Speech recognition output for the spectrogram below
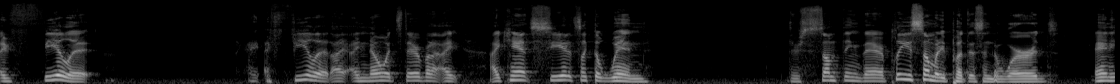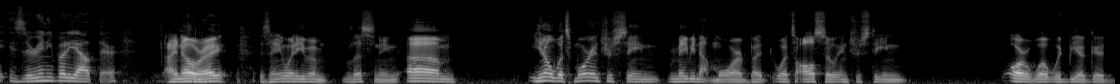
I feel it. I, I feel it. I, I know it's there, but I I can't see it. It's like the wind. There's something there. Please, somebody put this into words. Any is there anybody out there? I know, right? Is anyone even listening? Um, you know what's more interesting? Maybe not more, but what's also interesting, or what would be a good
